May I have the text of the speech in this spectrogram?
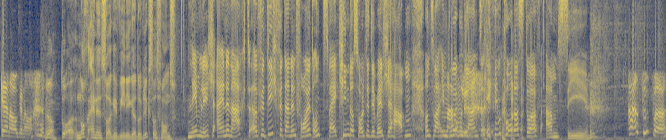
Genau, genau. Ja, du, äh, noch eine Sorge weniger, du kriegst was von uns. Nämlich eine Nacht äh, für dich, für deinen Freund und zwei Kinder solltet ihr welche haben. Und zwar im. Burgenland, im Podersdorf am See. Ah, super.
